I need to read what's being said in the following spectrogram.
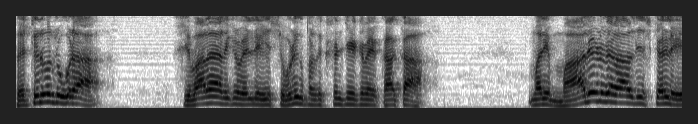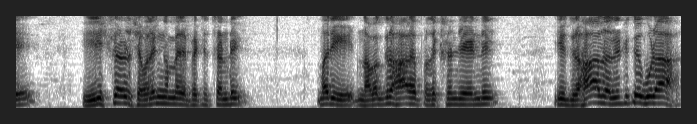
ప్రతిరోజు కూడా శివాలయానికి వెళ్ళి శివుడికి ప్రదక్షిణ చేయటమే కాక మరి మారేడు దళాలు తీసుకెళ్ళి ఈశ్వరుడు శివలింగం మీద పెట్టించండి. మరి నవగ్రహాలకు ప్రదక్షిణ చేయండి. ఈ గ్రహాలన్నిటికీ కూడా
